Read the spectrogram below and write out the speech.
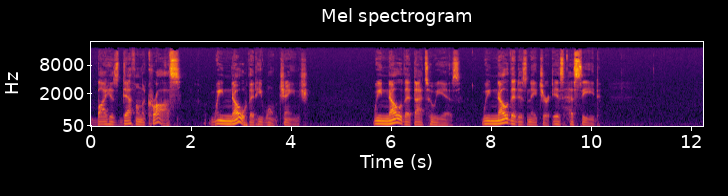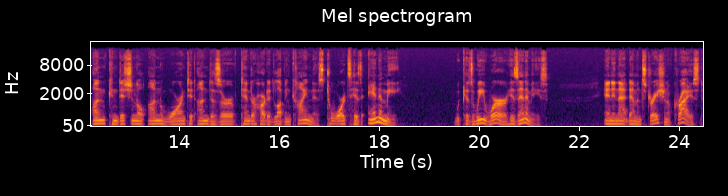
by his death on the cross. We know that he won't change. We know that that's who he is. We know that his nature is Hesed unconditional, unwarranted, undeserved, tender-hearted loving kindness towards his enemy because we were his enemies. And in that demonstration of Christ,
